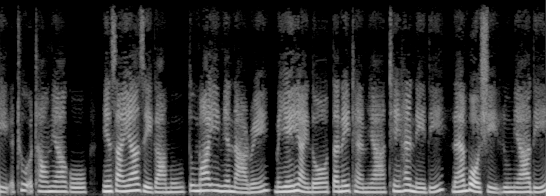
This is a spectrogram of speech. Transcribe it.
၏အထုအထောင်းများကိုရင်ဆိုင်ရစေကမူသူမ၏မျက်နာတွင်မယိမ့်ရိုင်သောတဏိဋ္ဌံများထင်ဟပ်နေသည်လမ်းပေါ်ရှိလူများသည်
